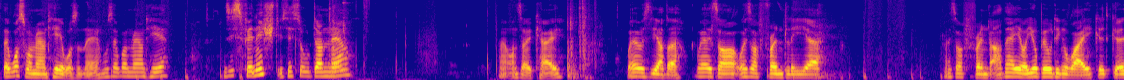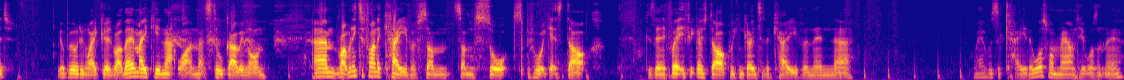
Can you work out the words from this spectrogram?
There was one around here, wasn't there? Was there one around here? Is this finished? Is this all done now? That one's okay. Where was the other? Where's our Where's our friendly? Uh, Where's our friend? Ah, oh, there you are. You're building away. Good, good. You're building away. Good. Right, they're making that one. That's still going on. Um, right, we need to find a cave of some some sorts before it gets dark. Because then if, we, if it goes dark, we can go into the cave and then... Uh, where was the cave? There was one round here, wasn't there?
